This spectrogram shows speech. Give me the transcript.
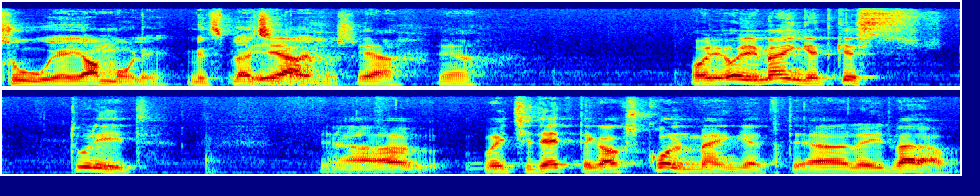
suu jäi ammuli, mis platsil toimus. jah, jah. oli, oli mängijad, kes tulid ja võtsid ette kaks-kolm mängijat ja lõid värava.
